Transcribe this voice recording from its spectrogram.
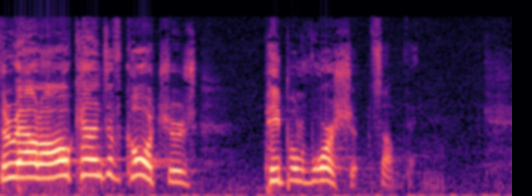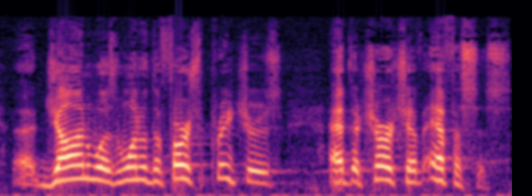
throughout all kinds of cultures, people have worshiped something. Uh, John was one of the first preachers at the church of Ephesus.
